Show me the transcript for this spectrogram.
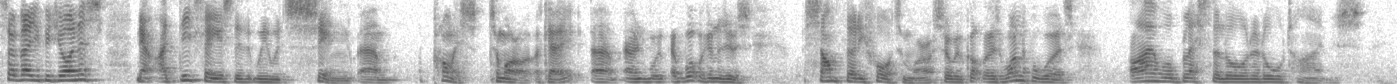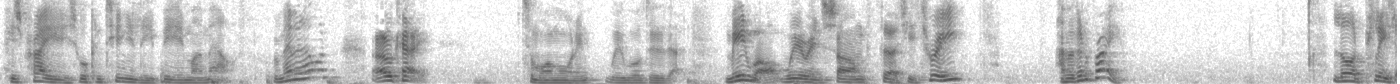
So glad you could join us. Now, I did say yesterday that we would sing. Um, promise tomorrow, okay? Um, and, we, and what we're going to do is Psalm 34 tomorrow. So we've got those wonderful words I will bless the Lord at all times, His praise will continually be in my mouth. Remember that one? Okay. Tomorrow morning we will do that. Meanwhile, we're in Psalm 33 and we're going to pray. Lord, please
